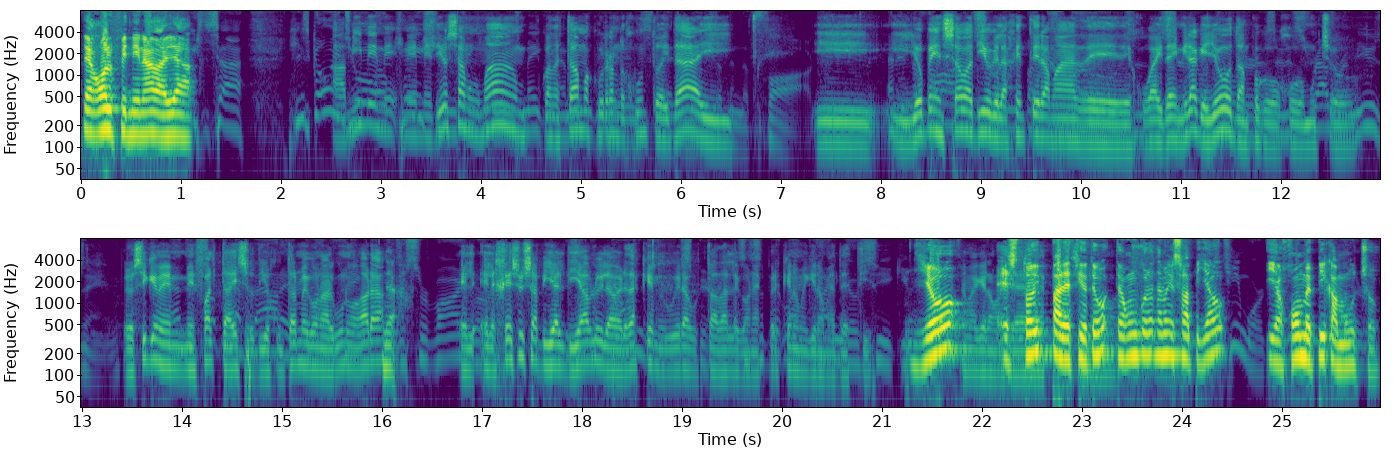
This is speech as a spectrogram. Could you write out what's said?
de golfing ni nada ya. Uh, A mí me, me, me metió that Samu he Man was making cuando estábamos currando and juntos y tal y, y, y yo pensaba, tío, que la gente era más de, de jugar y tal. Y mira que yo tampoco juego mucho Pero sí que me, me falta eso, tío, juntarme con alguno. Ahora, el, el Jesús ha pillado el diablo y la verdad es que me hubiera gustado darle con él, pero es que no me quiero meter, tío. Yo No me quiero meter, estoy parecido. Tengo, tengo un colega también que se lo ha pillado y el juego me pica mucho.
